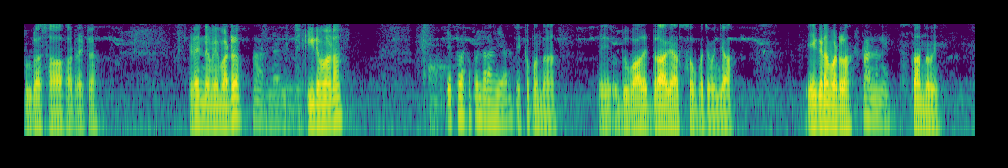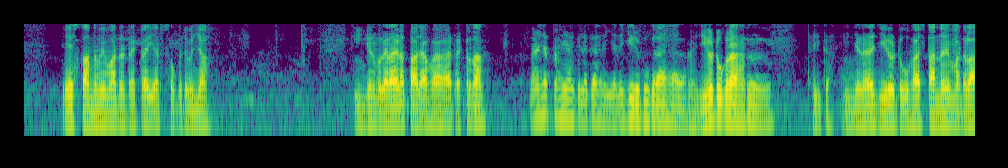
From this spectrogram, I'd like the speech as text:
ਪੂਰਾ ਸਾਫ਼ ਆ ਟਰੈਕਟਰ। ਜਿਹੜੇ ਨਵੇਂ ਮਾਡਲ? ਕੀ ਡਿਮਾਂਡ ਆ? 1 ਲੱਖ 15000 115 ਤੇ ਉਦੋਂ ਬਾਅਦ ਇੱਧਰ ਆ ਗਿਆ 855 ਇਹ ਕਿਹੜਾ ਮਾਡਲ ਆ? 97 97 ਇਹ 97 ਮਾਡਲ ਟਰੈਕਟਰ ਹੈ 855 ਇੰਜਨ ਵਗੈਰਾ ਜਿਹੜਾ ਤਾਜ਼ਾ ਹੋਇਆ ਹੋਇਆ ਟਰੈਕਟਰ ਦਾ? ਮੈਂ 70000 ਰੁਪਏ ਲੱਗਾ ਹੈ ਜਦ 02 ਕਰਾਇਆ ਹੈਗਾ। 02 ਕਰਾਇਆ ਹੈ? ਹਾਂ। ਠੀਕ ਆ ਇੰਜਨ ਹੈ 02 ਹੈ 97 ਮਾਡਲ ਆ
